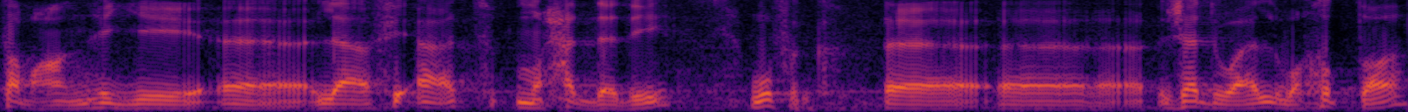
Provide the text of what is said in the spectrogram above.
طبعا هي لفئات محددة وفق جدول وخطة.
